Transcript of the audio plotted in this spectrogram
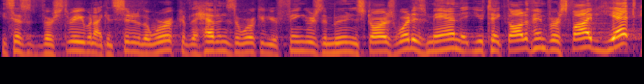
He says, verse 3, when I consider the work of the heavens, the work of your fingers, the moon and stars, what is man that you take thought of him? Verse 5, yet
